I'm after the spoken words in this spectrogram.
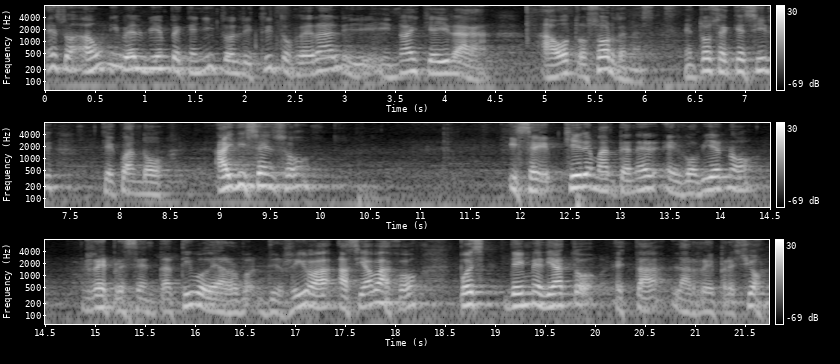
Eso a un nivel bien pequeñito del Distrito Federal y, no hay que ir a, otros órdenes. Entonces hay que decir que cuando hay disenso y se quiere mantener el gobierno representativo de arriba hacia abajo, pues de inmediato está la represión.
